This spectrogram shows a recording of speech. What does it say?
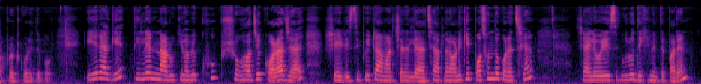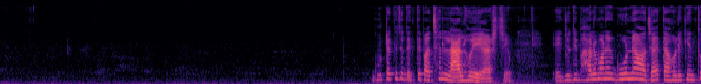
আপলোড করে দেব। এর আগে তিলের নাড়ু কীভাবে খুব সহজে করা যায় সেই রেসিপিটা আমার চ্যানেলে আছে। আপনারা অনেকেই পছন্দ করেছেন, চাইলে ওই রেসিপিগুলো দেখে নিতে পারেন। গুড়টা কিন্তু দেখতে পাচ্ছেন লাল হয়ে আসছে। যদি ভালো মানের গুড় নেওয়া যায়, তাহলে কিন্তু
